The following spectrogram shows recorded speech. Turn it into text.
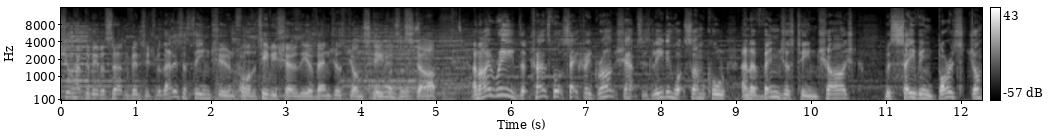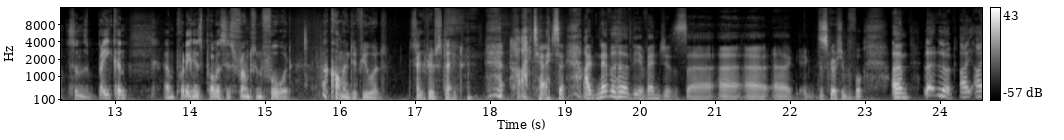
Shapps, you'll have to be of a certain vintage, but that is a theme tune for the TV show The Avengers. John Steed was the star. And I read that Transport Secretary Grant Shapps is leading what some call an Avengers team charged with saving Boris Johnson's bacon and putting his policies front and forward. A comment, if you would. Secretary of State. I don't, I've never heard the Avengers uh, uh, uh, description before. Um, look, look I, I,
